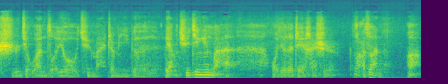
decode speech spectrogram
十九万左右去买这么一个两驱精英版，我觉得这还是划算的啊。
